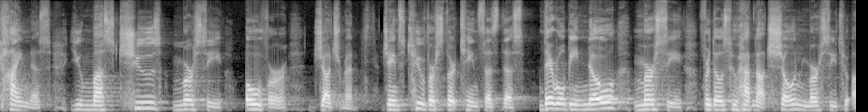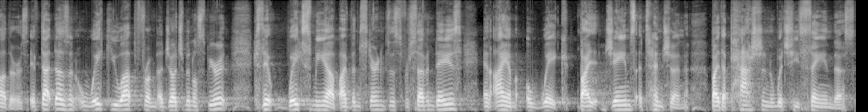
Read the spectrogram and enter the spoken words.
kindness. You must choose mercy over judgment. James 2, verse 13 says this There will be no mercy for those who have not shown mercy to others. If that doesn't wake you up from a judgmental spirit, because it wakes me up. I've been staring at this for seven days, and I am awake by James' attention, by the passion in which he's saying this,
